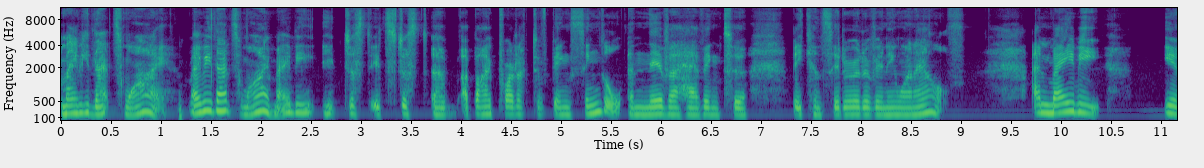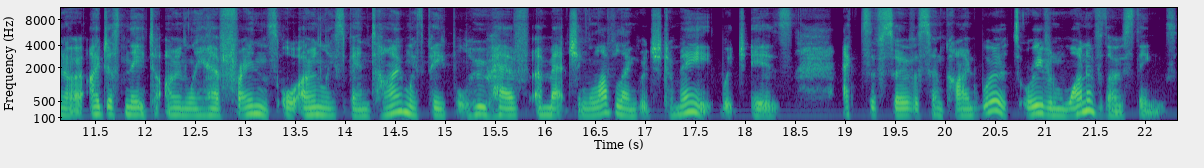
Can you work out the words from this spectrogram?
maybe that's why. Maybe that's why. Maybe it just it's just a, a, byproduct of being single and never having to be considerate of anyone else. And maybe you know i just need to only have friends or only spend time with people who have a matching love language to me which is acts of service and kind words or even one of those things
